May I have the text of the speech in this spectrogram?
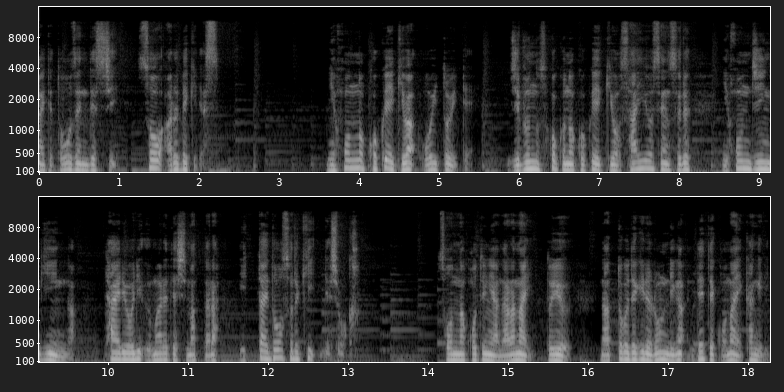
えて当然ですし、そうあるべきです。日本の国益は置いといて、自分の祖国の国益を最優先する日本人議員が大量に生まれてしまったら一体どうする気でしょうか？そんなことにはならないという納得できる論理が出てこない限り、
